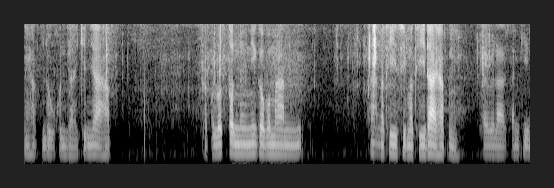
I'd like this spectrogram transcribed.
นี่ ครับ ดูคุณยายกินหญ้าครับ สับปะรดต้นหนึ่งนี่ก็ประมาณห้านาทีสิบนาทีได้ครับนี่ใช้เวลาการกิน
